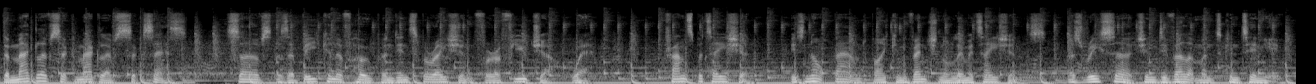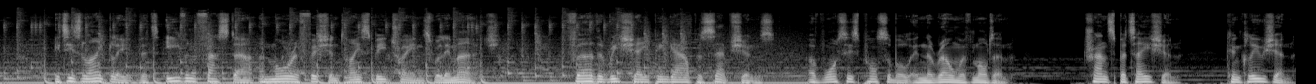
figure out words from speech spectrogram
the Maglev SCMaglev's success serves as a beacon of hope and inspiration for a future where transportation is not bound by conventional limitations as research and development continue. It is likely that even faster and more efficient high-speed trains will emerge, further reshaping our perceptions of what is possible in the realm of modern transportation. Conclusion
